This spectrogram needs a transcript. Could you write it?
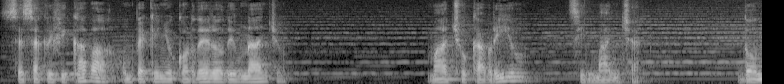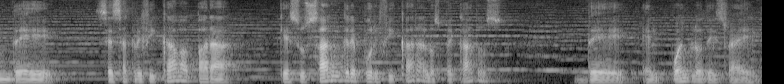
se sacrificaba un pequeño cordero de un año, macho cabrío, sin mancha, donde se sacrificaba para que su sangre purificara los pecados del el pueblo de Israel.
